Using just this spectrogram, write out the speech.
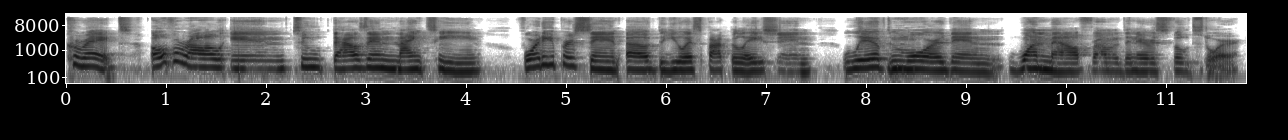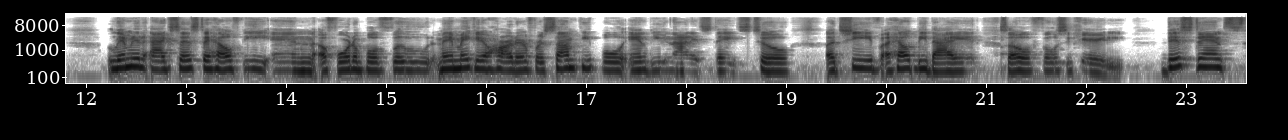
Correct. Overall, in 2019, 40% of the US population lived mm-hmm. more than one mile from the nearest food store. Limited access to healthy and affordable food may make it harder for some people in the United States to achieve a healthy diet, so food security. Distance,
